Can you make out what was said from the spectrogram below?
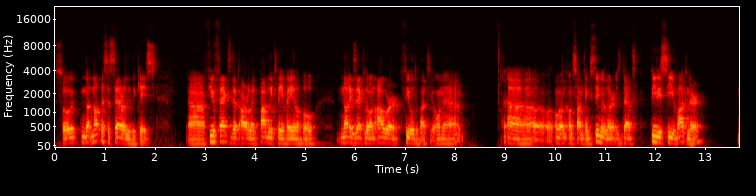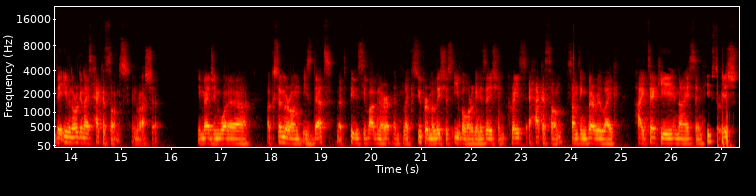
So not not necessarily the case. A uh, few facts that are like publicly available, not exactly on our field, but on a uh, on, on something similar, is that PMC Wagner, they even organize hackathons in Russia. Imagine what a oxymoron is that that PMC Wagner and like super malicious evil organization creates a hackathon, something very like high techy, nice and hipsterish,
